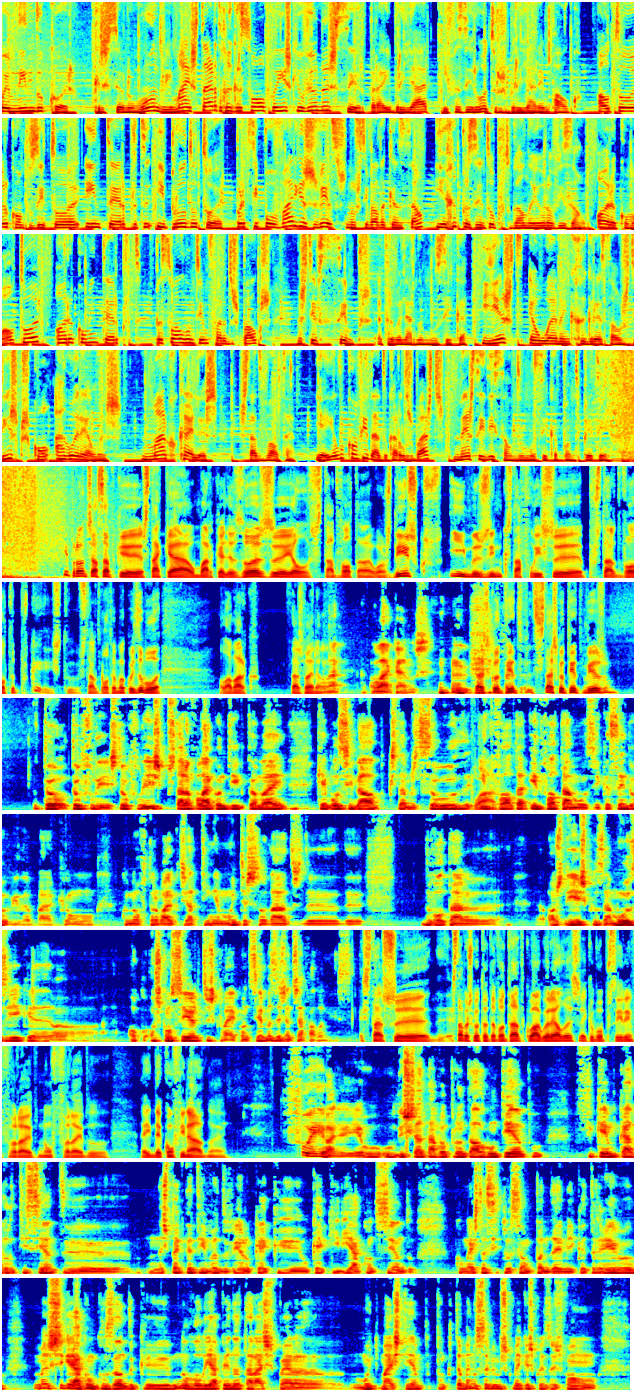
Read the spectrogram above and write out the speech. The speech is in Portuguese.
foi menino do coro. Cresceu no mundo e mais tarde regressou ao país que o viu nascer para aí brilhar e fazer outros brilhar em palco. Autor, compositor, intérprete e produtor. Participou várias vezes no Festival da Canção e representou Portugal na Eurovisão, ora como autor, ora como intérprete. Passou algum tempo fora dos palcos, mas esteve sempre a trabalhar na música. E este é o ano em que regressa aos discos com Aguarelas. Marco Calhas está de volta. E é ele o convidado do Carlos Bastos nesta edição do Música.pt. E pronto, já sabe que está cá o Marco Calhas hoje, ele está de volta aos discos e imagino que está feliz eh, por estar de volta, porque isto, estar de volta é uma coisa boa. Olá Marco, estás bem não? Olá, Olá Carlos. Estás contente, estás contente mesmo? Estou, estou feliz, estou feliz por estar a falar contigo também, que é bom sinal porque estamos de saúde claro. e, de volta, e de volta à música, sem dúvida, pá, com, com o novo trabalho que já tinha muitas saudades de, de, de voltar eh, aos discos, à música, aos concertos que vai acontecer, mas a gente já fala nisso. Estás, eh, estavas com tanta vontade que o Aguarelas acabou por sair em fevereiro, num fevereiro ainda confinado, não é? Foi, olha, eu, o disco já estava pronto há algum tempo, fiquei um bocado reticente eh, na expectativa de ver o que é que, o que, é que iria acontecendo com esta situação pandémica terrível, mas cheguei à conclusão de que não valia a pena estar à espera muito mais tempo, porque também não sabemos como é que as coisas vão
